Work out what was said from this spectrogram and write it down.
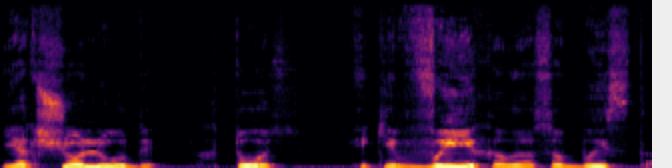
Якщо люди, хтось, які виїхали особисто,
